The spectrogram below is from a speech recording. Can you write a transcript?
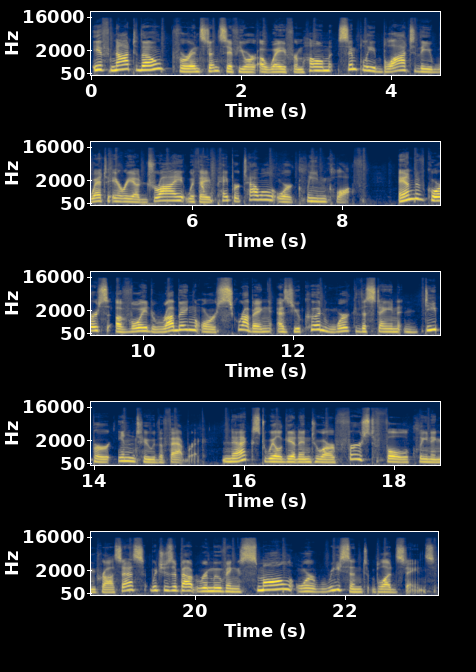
If not, though, for instance, if you're away from home, simply blot the wet area dry with a paper towel or clean cloth. And of course, avoid rubbing or scrubbing as you could work the stain deeper into the fabric. Next, we'll get into our first full cleaning process, which is about removing small or recent bloodstains.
